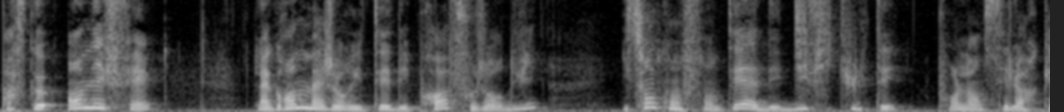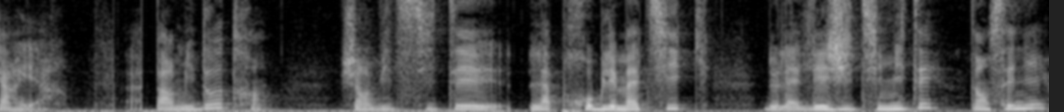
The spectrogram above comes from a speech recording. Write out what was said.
Parce que effet, la grande majorité des profs aujourd'hui, ils sont confrontés à des difficultés pour lancer leur carrière. Euh, parmi d'autres, j'ai envie de citer la problématique de la légitimité d'enseigner,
